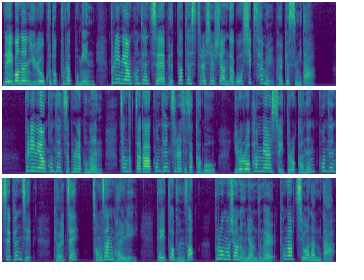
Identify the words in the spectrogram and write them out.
네이버는 유료 구독 플랫폼인 프리미엄 콘텐츠의 베타 테스트를 실시한다고 13일 밝혔습니다. 프리미엄 콘텐츠 플랫폼은 창작자가 콘텐츠를 제작하고 유료로 판매할 수 있도록 하는 콘텐츠 편집, 결제, 정산 관리, 데이터 분석, 프로모션 운영 등을 통합 지원합니다.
